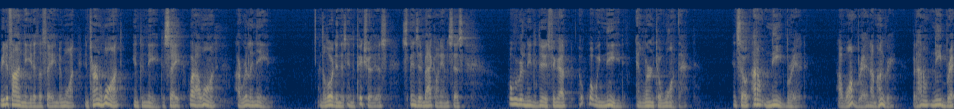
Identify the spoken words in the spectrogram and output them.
redefine need, as I say, into want, and turn want into need, to say, what I want, I really need. And the Lord, in, this, in the picture of this, spins it back on him and says, what we really need to do is figure out what we need and learn to want that. And so I don't need bread. I want bread. I'm hungry. But I don't need bread,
